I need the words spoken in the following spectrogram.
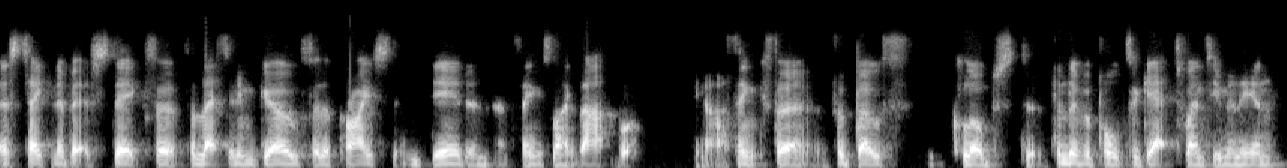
has, taken a bit of stick for, for letting him go for the price that he did and, and things like that. But, you know, I think for, for both clubs, to, for Liverpool to get 20 million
